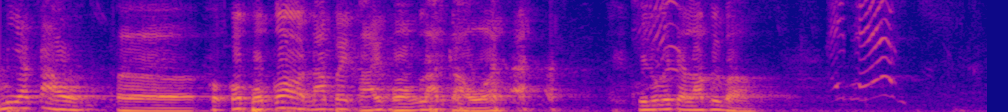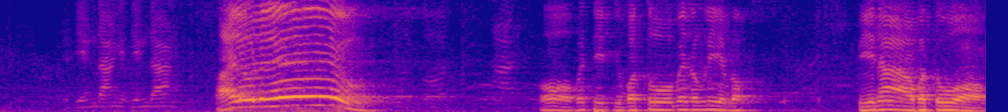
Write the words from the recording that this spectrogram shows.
เมียเก่า เออก็ก็ผมก็นำไปขายของร้านเก่าอะ ไม่รู้ว่าจะรับหรือเปล่า อย่าเสียงดังอย่าเสียงดัง ไปเร็วๆ โอ้ไปติดอยู่ประตูไม่ต้องรีบหรอก ปีหน้าเอาประตูออก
